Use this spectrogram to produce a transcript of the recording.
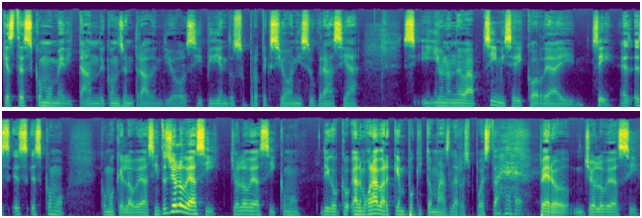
que estés como meditando y concentrado en Dios y pidiendo su protección y su gracia y una nueva, sí, misericordia y sí, es, es, es como, como que lo veo así. Entonces yo lo veo así, yo lo veo así como... Digo, a lo mejor abarqué un poquito más la respuesta, pero yo lo veo así.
